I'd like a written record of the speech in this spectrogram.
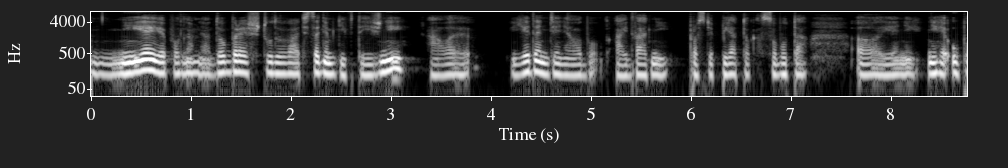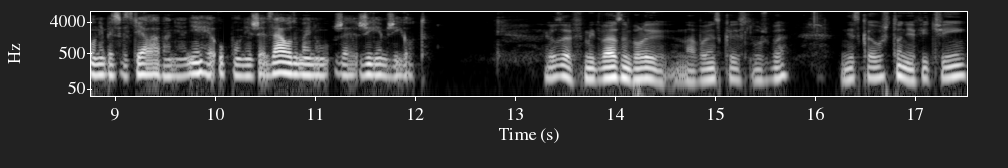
nie je podľa mňa dobré študovať 7 dní v týždni, ale jeden deň alebo aj dva dní, proste piatok a sobota, e, je, nech je úplne bez vzdelávania, nech je úplne, že za odmenu, že žijem život. Jozef, my dva sme boli na vojenskej službe. Dneska už to nefičí.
